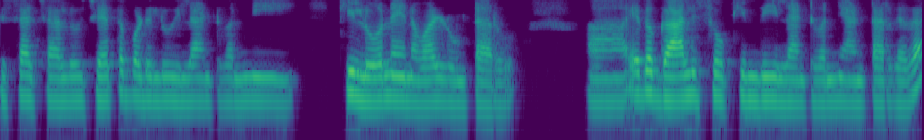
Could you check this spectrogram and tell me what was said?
పిశాచాలు చేతబడులు ఇలాంటివన్నీకి లోనైన వాళ్ళు ఉంటారు. ఏదో గాలి సోకింది ఇలాంటివన్నీ అంటారు కదా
